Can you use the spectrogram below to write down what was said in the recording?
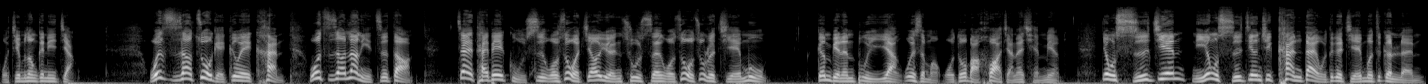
我节目中跟你讲，我只是要做给各位看，我只是要让你知道，在台北股市，我说我交易员出身，我说我做的节目跟别人不一样，为什么？我都把话讲在前面，用时间，你用时间去看待我这个节目，这个人，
